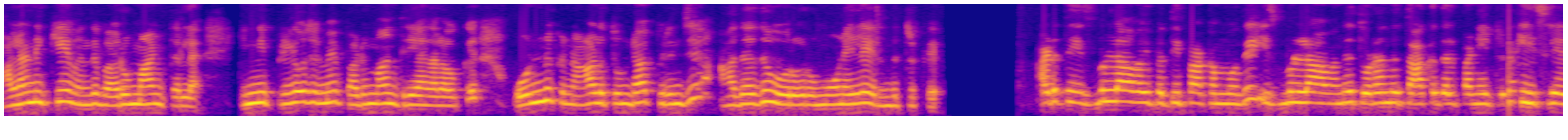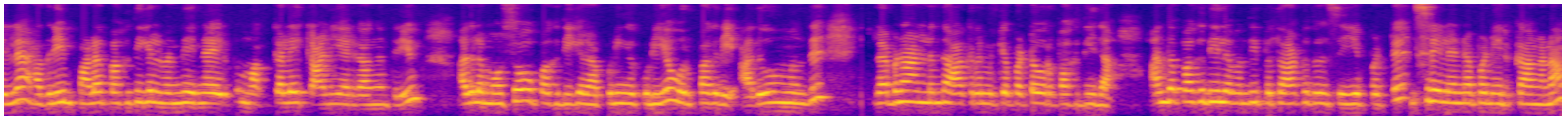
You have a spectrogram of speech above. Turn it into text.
பலனுக்கே வந்து வருமான்னு தெரியல. இனி பிரயோஜனமே படுமான்னு தெரியாத அளவுக்கு ஒண்ணுக்கு நாலு துண்டா பிரிஞ்சு அதது ஒரு ஒரு மூலையில இருந்துட்டு இருக்கு அடுத்து இஸ்புல்லாவை பத்தி பார்க்கும்போது இஸ்புல்லா வந்து தொடர்ந்து தாக்குதல் பண்ணிட்டு இருக்கு இஸ்ரேல்ல. அதுலயும் பல பகுதிகள் வந்து என்ன இருக்கு? மக்களே காலியா இருக்காங்கன்னு தெரியும். அதுல மொசோ பகுதிகள் அப்படிங்கக்கூடிய ஒரு பகுதி. அதுவும் வந்து லெபனான்ல இருந்து ஆக்கிரமிக்கப்பட்ட ஒரு பகுதி தான் அந்த பகுதியில வந்து இப்ப தாக்குதல் செய்யப்பட்டு இஸ்ரேல் என்ன பண்ணிருக்காங்கன்னா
